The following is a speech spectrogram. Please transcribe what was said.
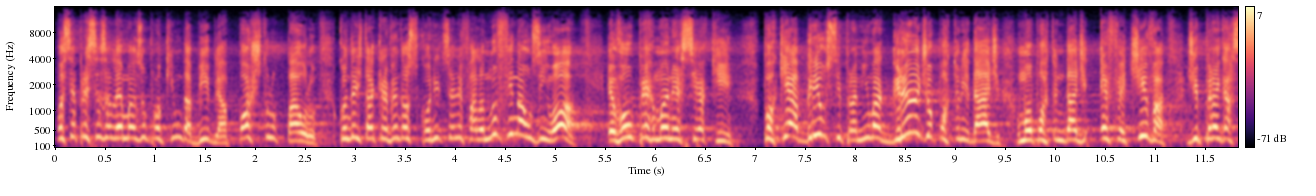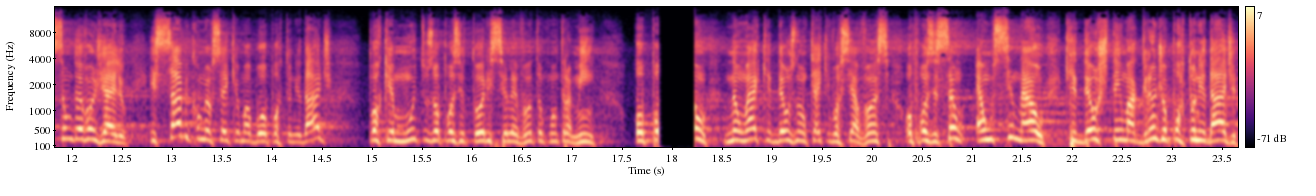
Você precisa ler mais um pouquinho da Bíblia. Apóstolo Paulo, quando ele está escrevendo aos Coríntios, ele fala: no finalzinho, ó, eu vou permanecer aqui, porque abriu-se para mim uma grande oportunidade, uma oportunidade efetiva de pregação do Evangelho. E sabe como eu sei que é uma boa oportunidade? Porque muitos opositores se levantam contra mim. Opor não é que Deus não quer que você avance. Oposição é um sinal que Deus tem uma grande oportunidade.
